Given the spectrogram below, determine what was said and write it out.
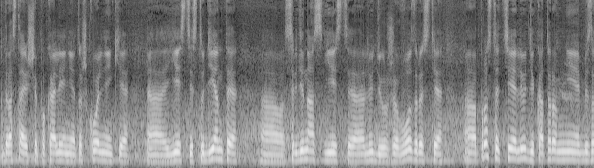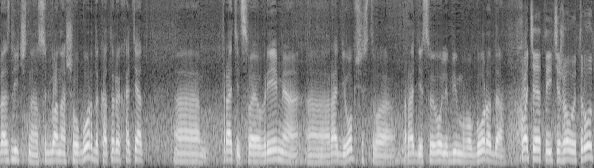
подрастающее поколение, это школьники, есть и студенты. Среди нас есть люди уже в возрасте, просто те люди, которым не безразлична судьба нашего города, которые хотят Э, тратить свое время э, ради общества, ради своего любимого города. Хоть это и тяжелый труд,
